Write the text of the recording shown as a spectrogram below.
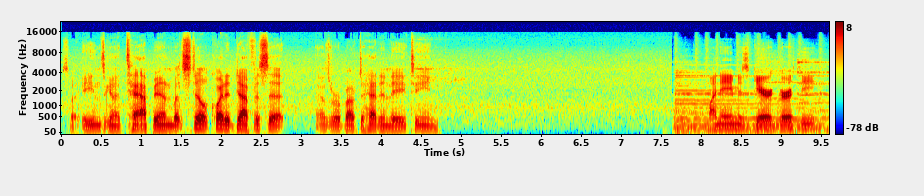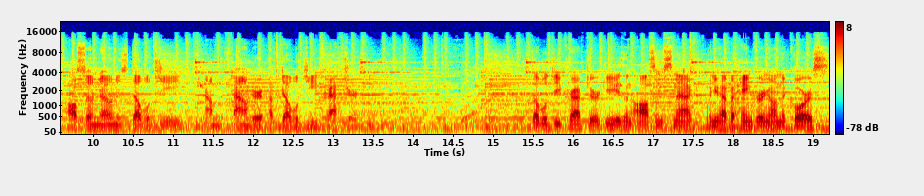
So Aidan's going to tap in, but still quite a deficit as we're about to head into 18. My name is Garrett Gerthy, also known as Double G, and I'm the founder of Double G Craft Jerky. Double G Craft Jerky is an awesome snack when you have a hankering on the course.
